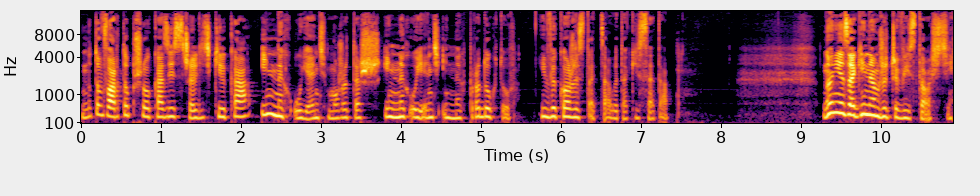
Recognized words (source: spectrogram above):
no to warto przy okazji strzelić kilka innych ujęć, może też innych ujęć innych produktów i wykorzystać cały taki setup. No nie zaginam rzeczywistości.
